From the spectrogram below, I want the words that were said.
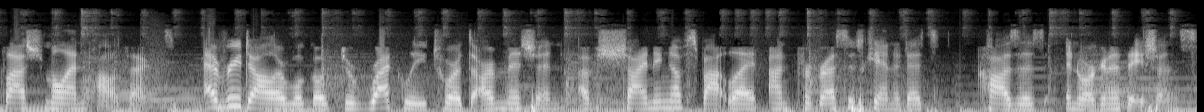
slash Millen Politics. Every dollar will go directly towards our mission of shining a spotlight on progressive candidates causes, and organizations.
